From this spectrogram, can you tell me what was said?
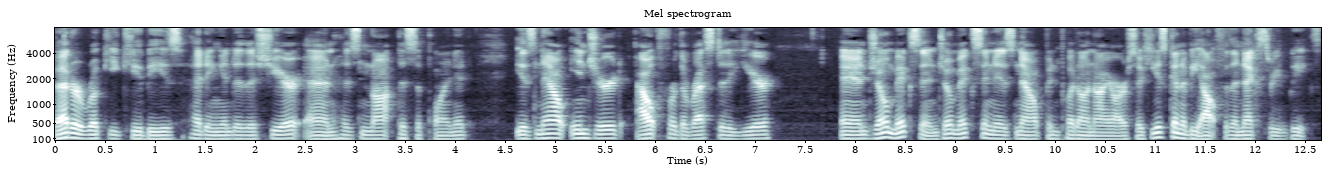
better rookie QBs heading into this year and has not disappointed, is now injured out for the rest of the year. And Joe Mixon, Joe Mixon is now been put on IR, so he's going to be out for the next three weeks.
